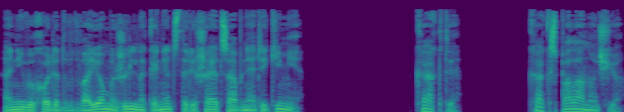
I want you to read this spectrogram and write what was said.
Они выходят вдвоем, и Жиль наконец-то решается обнять Экими. «Как ты? Как спала ночью?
